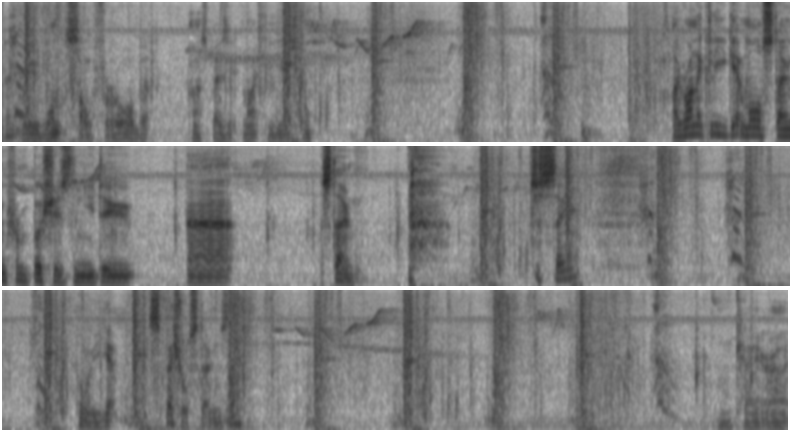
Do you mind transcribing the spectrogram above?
don't really want sulphur ore, but I suppose it might be useful. Ironically, you get more stone from bushes than you do uh, stone. Just saying. Oh, you get special stones there. Okay, right.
